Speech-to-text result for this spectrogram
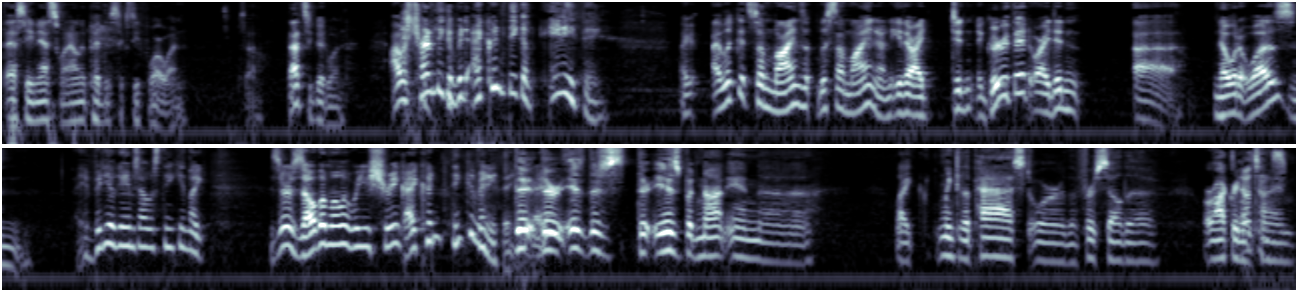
the SNES one. I only played the 64 one. So that's a good one. I was trying to think of it. I couldn't think of anything. Like I looked at some lines lists online, and either I didn't agree with it or I didn't uh, know what it was. And in video games, I was thinking like, is there a Zelda moment where you shrink? I couldn't think of anything. There, I there was- is, there's, there is, but not in uh, like Link to the Past or the first Zelda or Ocarina of That sounds- Time.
